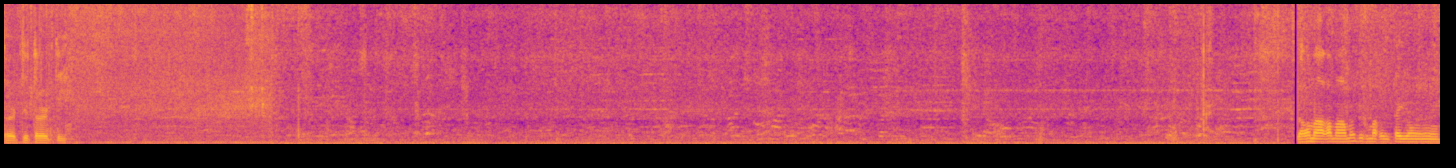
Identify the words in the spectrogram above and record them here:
30, Wala ko mga kamama, di ko makita yung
